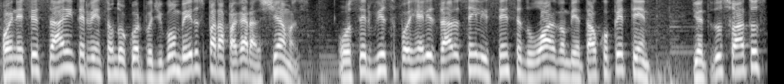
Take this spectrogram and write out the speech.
Foi necessária a intervenção do Corpo de Bombeiros para apagar as chamas. O serviço foi realizado sem licença do órgão ambiental competente. Diante dos fatos,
